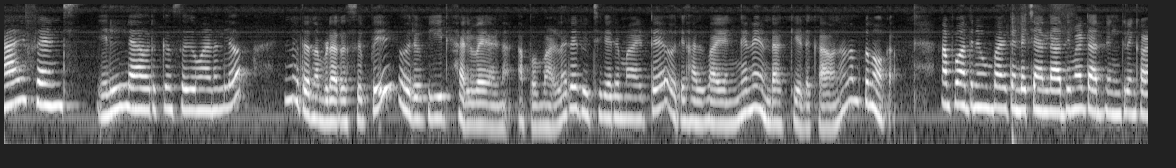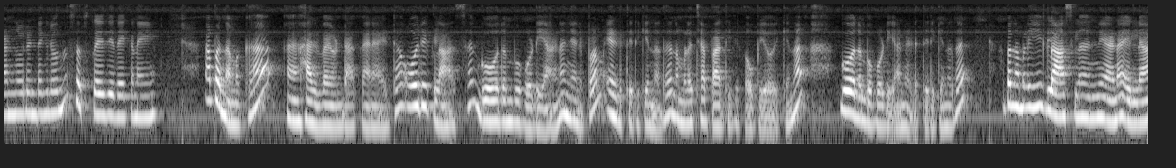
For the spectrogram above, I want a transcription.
ഹായ് ഫ്രണ്ട്സ് എല്ലാവർക്കും സുഖമാണല്ലോ? ഇന്നത്തെ നമ്മുടെ റെസിപ്പി ഒരു വീറ്റ് ഹൽവയാണ്. അപ്പം വളരെ രുചികരമായിട്ട് ഒരു ഹൽവ എങ്ങനെ ഉണ്ടാക്കിയെടുക്കാമെന്ന് നമുക്ക് നോക്കാം. അപ്പോൾ അതിന് മുമ്പായിട്ട് എന്റെ ചാനൽ ആദ്യമായിട്ട് ആരെങ്കിലും കാണുന്നവരുണ്ടെങ്കിൽ ഒന്ന് സബ്സ്ക്രൈബ് ചെയ്തേക്കണേ. അപ്പോൾ നമുക്ക് ഹൽവ ഉണ്ടാക്കാനായിട്ട് ഒരു ഗ്ലാസ് ഗോതമ്പ് പൊടിയാണ് ഞാനിപ്പം എടുത്തിരിക്കുന്നത്. നമ്മൾ ചപ്പാത്തിക്കൊക്കെ ഉപയോഗിക്കുന്ന ഗോതമ്പ് പൊടിയാണ് എടുത്തിരിക്കുന്നത്. അപ്പോൾ നമ്മൾ ഈ ഗ്ലാസ്സിൽ തന്നെയാണ് എല്ലാ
